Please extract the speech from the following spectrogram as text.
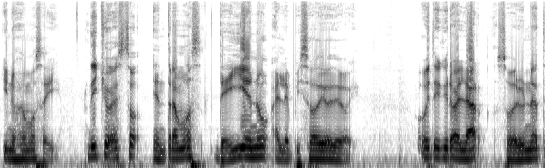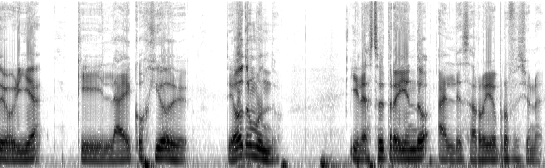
y nos vemos ahí. Dicho esto, entramos de lleno al episodio de hoy. Hoy te quiero hablar sobre una teoría que la he cogido de, de otro mundo y la estoy trayendo al desarrollo profesional.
